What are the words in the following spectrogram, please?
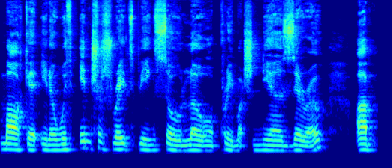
market, you know, with interest rates being so low or pretty much near zero, um,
